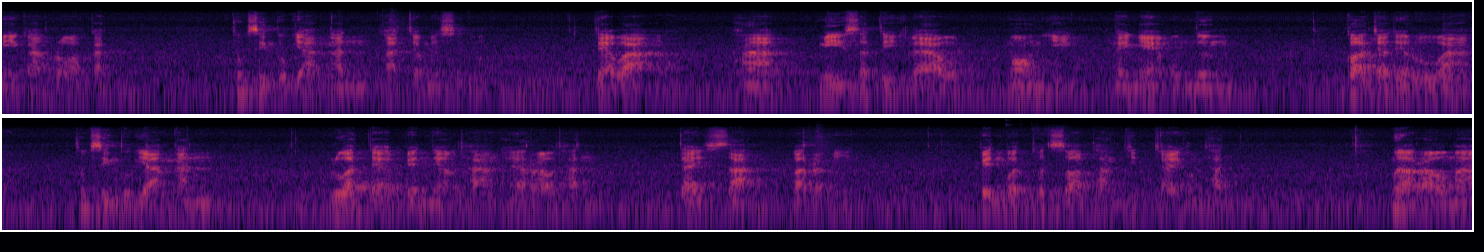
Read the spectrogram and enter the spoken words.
มีการรอกัน ทุกสิ่งทุกอย่างนั้นอาจจะไม่สะดวก แต่ว่าหากมีสติแล้ว มองอีกในแง่มุมหนึ่ง ก็จะได้รู้ว่าทุกสิ่งทุกอย่างนั้นล้วนแต่เป็นแนวทางให้เราท่านได้สร้างบารมี เป็นบททดสอบทางจิตใจของท่าน เมื่อเรามา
